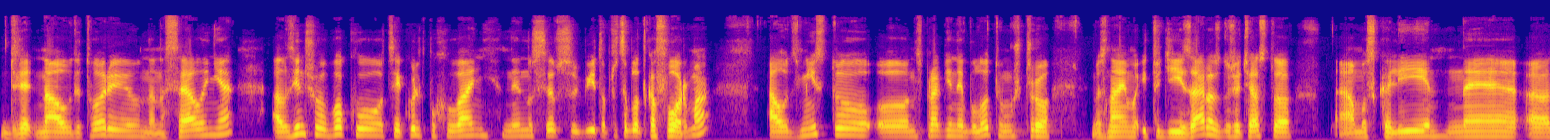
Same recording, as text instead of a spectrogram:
для на аудиторію, на населення. Але з іншого боку, цей культ поховань не носив собі, тобто це була така форма. А от змісту о, насправді не було, тому що ми знаємо і тоді, і зараз дуже часто а, москалі не а,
